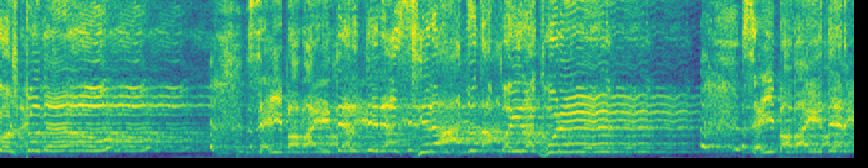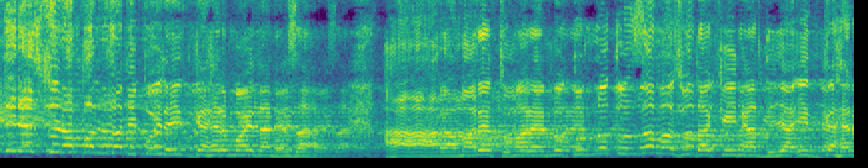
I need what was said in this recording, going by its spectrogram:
কষ্ট দেও। সেই বাবা ঈদের দিনে সিরা জুতা পইরা ঘুরে সেই বাবা ঈদের দিনে সুরা পাঞ্জাবি পইরে ঈদগাহের ময়দানে যায়, আর আমারে তোমারে নতুন নতুন জামা জুতা কিনা দিয়া ঈদগাহের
